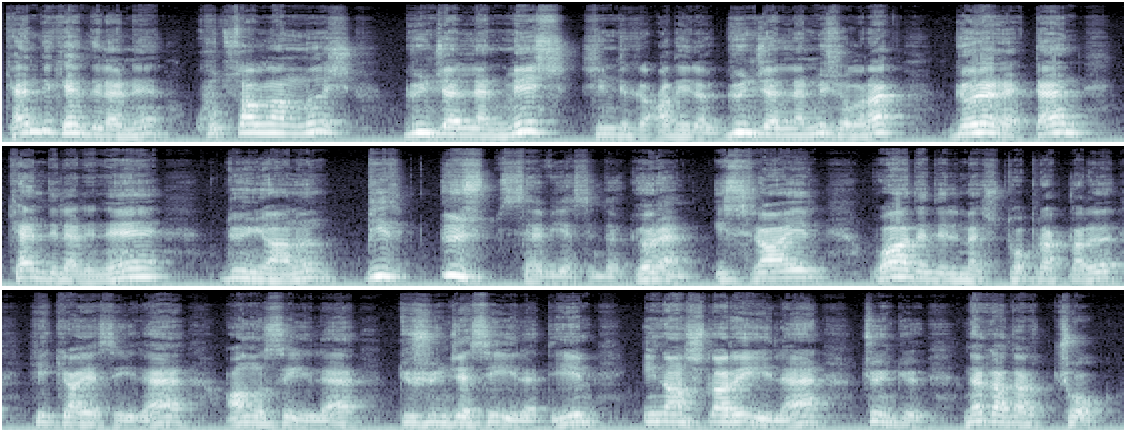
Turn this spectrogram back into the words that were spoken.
kendi kendilerini kutsallanmış, güncellenmiş, şimdiki adıyla güncellenmiş olarak görerekten kendilerini dünyanın bir üst seviyesinde gören İsrail vaat edilmez toprakları hikayesiyle, anısı ile, düşüncesi ile diyeyim, inançları ile çünkü ne kadar çok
